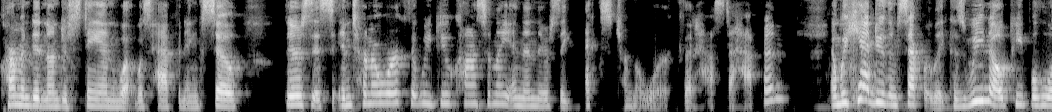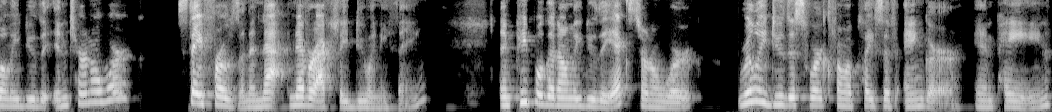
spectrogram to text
Carmen didn't understand what was happening? So there's this internal work that we do constantly and then there's the external work that has to happen and we can't do them separately because we know people who only do the internal work stay frozen and that never actually do anything and people that only do the external work really do this work from a place of anger and pain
